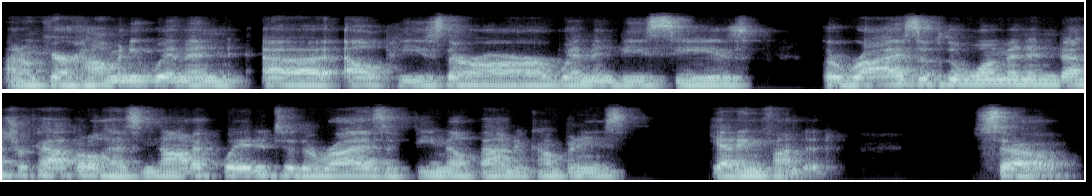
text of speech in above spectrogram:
I don't care how many women uh, LPs there are, women VCs. The rise of the woman in venture capital has not equated to the rise of female founded companies getting funded. So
